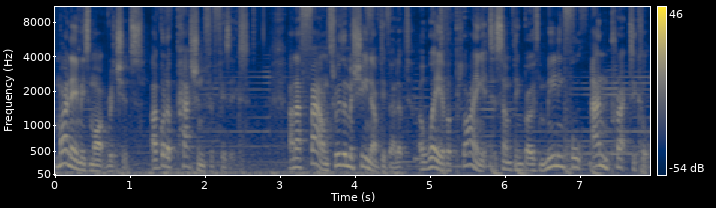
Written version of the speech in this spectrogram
My name is Mark Richards. I've got a passion for physics. And I've found through the machine I've developed a way of applying it to something both meaningful and practical.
